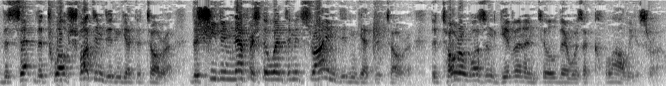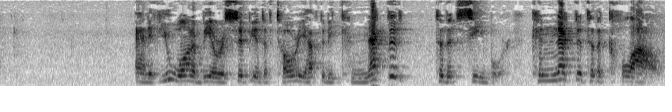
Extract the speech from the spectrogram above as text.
The, set, the 12 Shvatim didn't get the Torah. The Shivim Nefesh that went to Mitzrayim didn't get the Torah. The Torah wasn't given until there was a Klal Yisrael. And if you want to be a recipient of Torah, you have to be connected to the Tzibur, connected to the Klal.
